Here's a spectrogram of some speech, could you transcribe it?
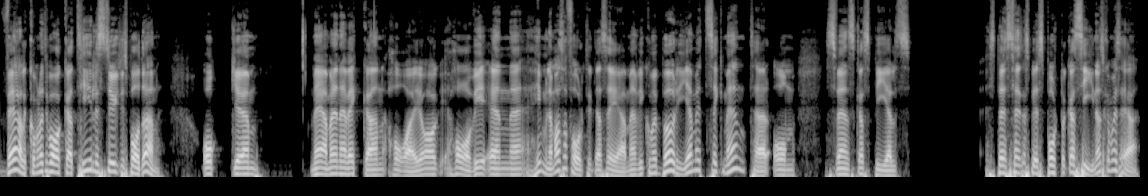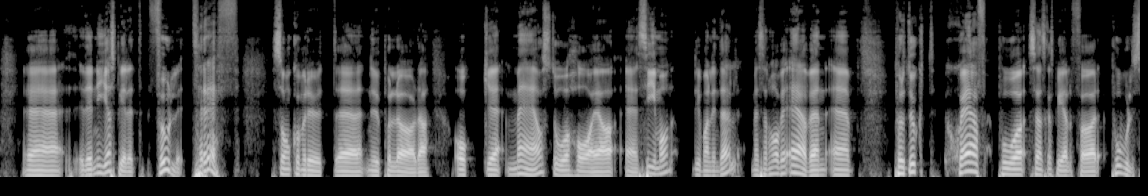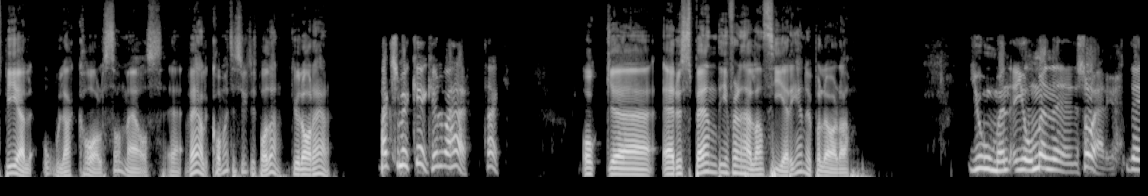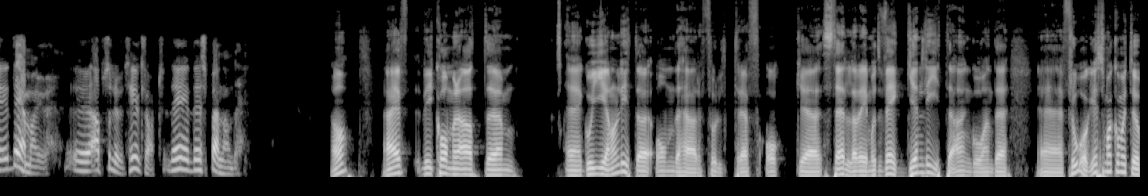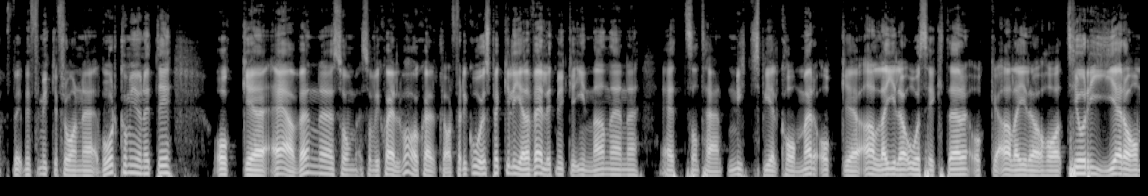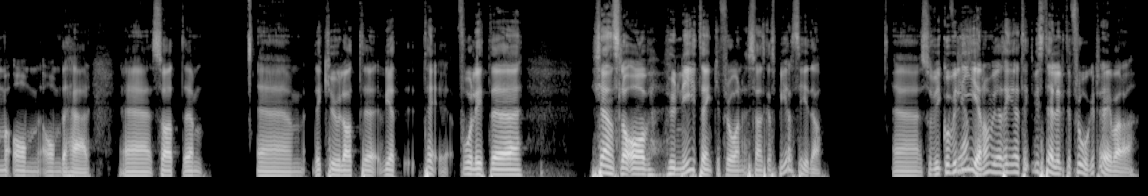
Välkomna tillbaka till Stryktipspodden! Och eh, med mig den här veckan har, jag, har vi en eh, himla massa folk tänkte jag säga, men vi kommer börja med ett segment här om Svenska Spels Svenska Spels Sport och Casino ska man säga. Eh, det nya spelet Fullträff som kommer ut eh, nu på lördag. Och eh, med oss då har jag eh, Simon Dymman Lindell, men sen har vi även eh, produktchef på Svenska Spel för poolspel, Ola Karlsson med oss. Eh, välkommen till Stryktipspodden! Kul att ha dig här! Tack så mycket, kul att vara här. Tack! Och eh, är du spänd inför den här lanseringen nu på lördag? Jo men, jo, men eh, så är det ju. Det, det är man ju. Eh, absolut, helt klart. Det, det är spännande. Ja, nej, vi kommer att ehm, eh, gå igenom lite om det här fullträff och Eh, ställa dig mot väggen lite angående eh, frågor som har kommit upp för mycket från eh, vårt community och eh, även eh, som, som vi själva har självklart, för det går ju att spekulera väldigt mycket innan en, eh, ett sånt här nytt spel kommer och eh, alla gillar åsikter och alla gillar att ha teorier om, om, om det här. Eh, så att ehm, ehm, det är kul att vet, få lite känsla av hur ni tänker från Svenska Spels sida. Eh, så vi går väl Ja. igenom, jag tänkte, jag tänkte vi ställer lite frågor till dig bara.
